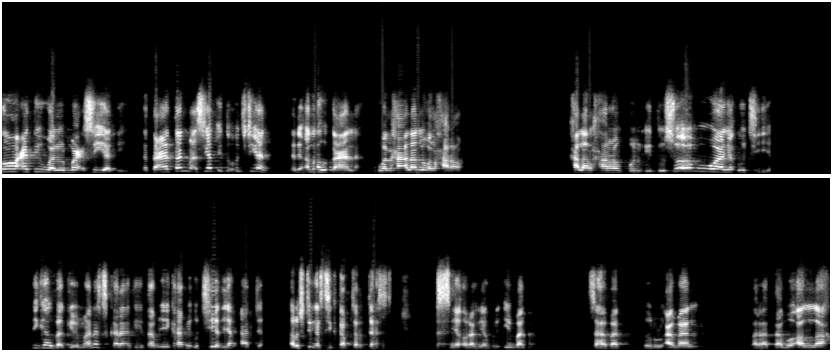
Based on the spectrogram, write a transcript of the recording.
ta'ati wal maksiyati. Ketaatan, maksiat itu ujian dari Allah Ta'ala wal halal wal haram. Halal haram pun itu semuanya ujian. Tinggal bagaimana sekarang kita menyikapi ujian yang ada. Harus dengan sikap cerdas. Cerdasnya orang yang beriman. Sahabat Nurul Amal, para tamu Allah,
